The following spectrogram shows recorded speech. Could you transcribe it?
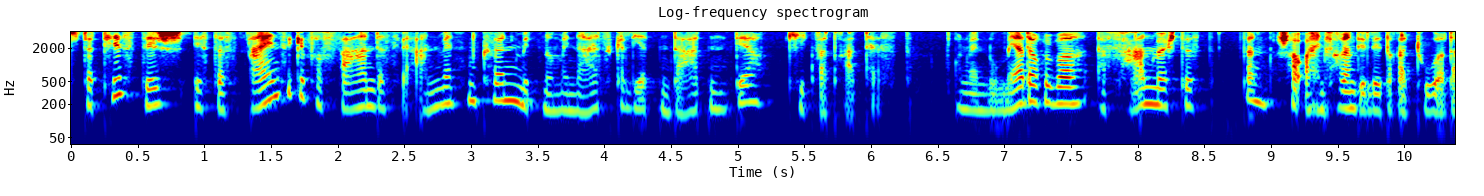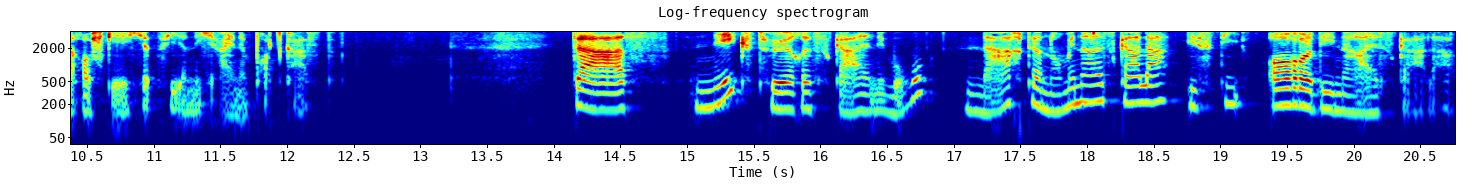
Statistisch ist das einzige Verfahren, das wir anwenden können mit nominal skalierten Daten, der Chi-Quadrat-Test. Und wenn du mehr darüber erfahren möchtest, dann schau einfach in die Literatur. Darauf gehe ich jetzt hier nicht ein im Podcast. Das nächsthöhere Skalenniveau nach der Nominalskala ist die Ordinalskala.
